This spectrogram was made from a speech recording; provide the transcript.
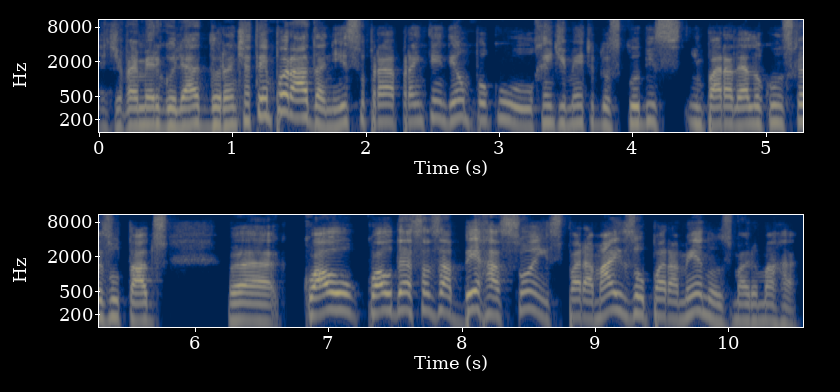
A gente vai mergulhar durante a temporada nisso para entender um pouco o rendimento dos clubes em paralelo com os resultados. Uh, qual, qual dessas aberrações, para mais ou para menos, Mário Marra,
